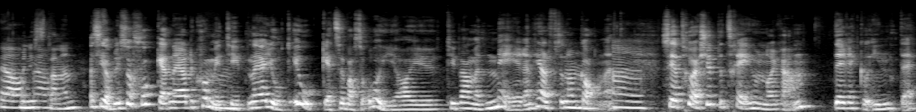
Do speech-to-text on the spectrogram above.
Ja, med ja. nystanen. Alltså jag blev så chockad när jag hade kommit Mm. typ, när jag gjort oket så bara så oj jag har ju typ använt mer än hälften av Mm. garnet. Mm. Så jag tror jag köpte 300 gram. Det räcker inte.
